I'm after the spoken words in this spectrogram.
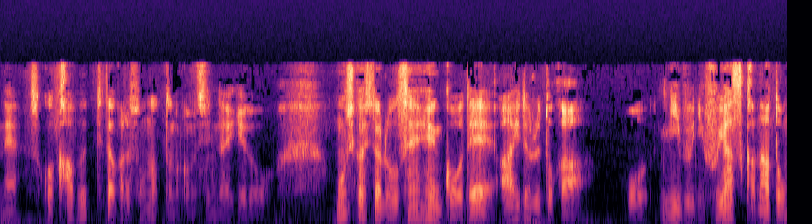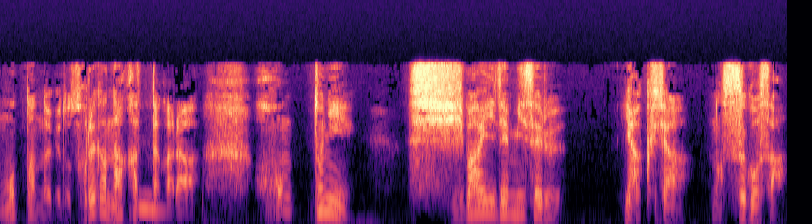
うね。そこは被ってたからそうなったのかもしれないけど、もしかしたら路線変更でアイドルとかを2部に増やすかなと思ったんだけど、それがなかったから、本当に芝居で見せる役者の凄さ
